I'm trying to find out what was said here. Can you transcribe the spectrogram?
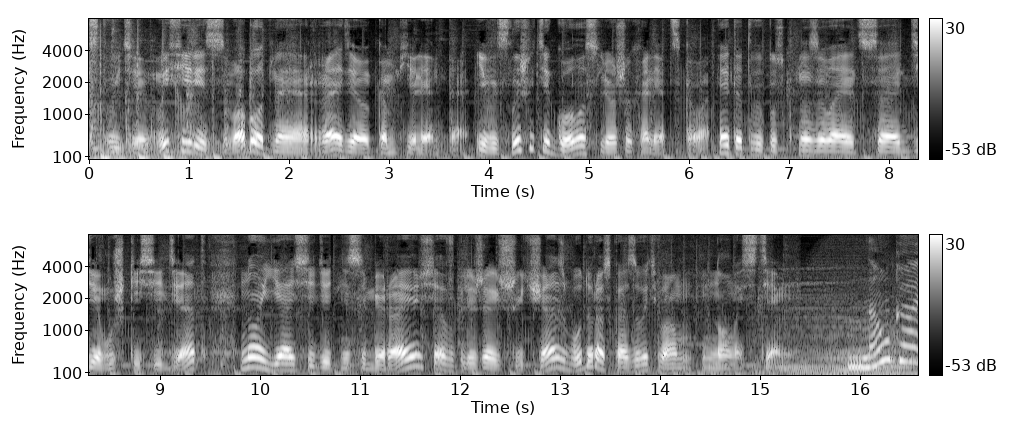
Здравствуйте! В эфире свободное радио Компьюлента. И вы слышите голос Лёши Халецкого. Этот выпуск называется «Девушки сидят», но я сидеть не собираюсь, а в ближайший час буду рассказывать вам новости. Наука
